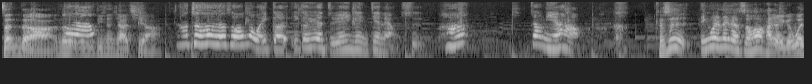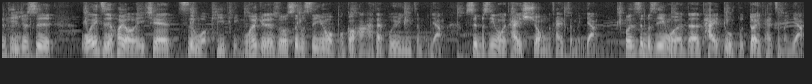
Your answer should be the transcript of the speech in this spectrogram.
真的啊，那时候就是低声下气啊。然后最后就说：“那我一个一个月只愿意跟你见两次。”哈，这样你也好。可是因为那个时候还有一个问题，就是我一直会有一些自我批评，我会觉得说，是不是因为我不够好，他才不愿意怎么样？是不是因为我太凶才怎么样？或者是不是因为我的态度不对才怎么样？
